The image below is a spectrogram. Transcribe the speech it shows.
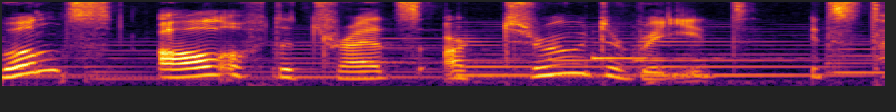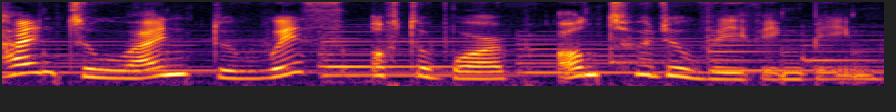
Once all of the threads are through the reed, it's time to wind the width of the warp onto the weaving beam.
